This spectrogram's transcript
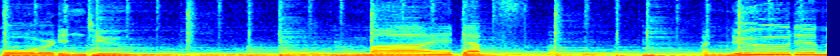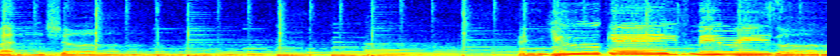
poured into my depths a new dimension. And you gave me reason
